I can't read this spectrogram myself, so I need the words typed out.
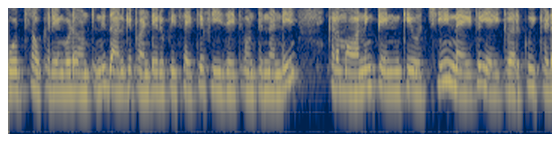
బోట్ సౌకర్యం కూడా ఉంటుంది. దానికి ట్వంటీ రూపీస్ అయితే ఫీజు అయితే ఉంటుందండి. ఇక్కడ మార్నింగ్ టెన్కి వచ్చి నైట్ ఎయిట్ వరకు ఇక్కడ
